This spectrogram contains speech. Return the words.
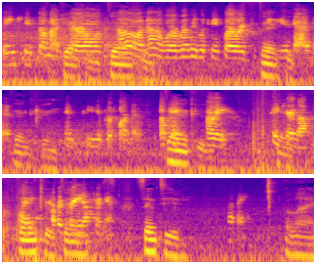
Thank you so much, Thank you, Harold. thank oh, you. no, we're really looking forward to Thank seeing you you. guys and, Thank you. and see your performance. Okay. Thank you. All right. Take care now. Right. Thank you. Have a great afternoon. Same to you. Bye bye. Bye bye.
